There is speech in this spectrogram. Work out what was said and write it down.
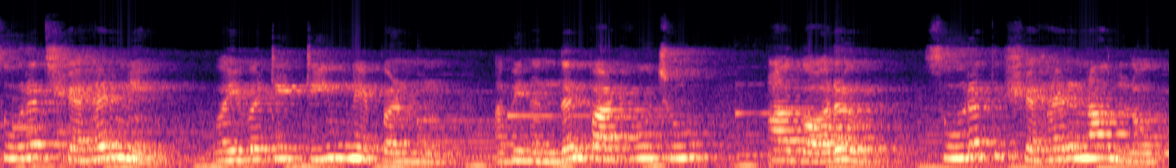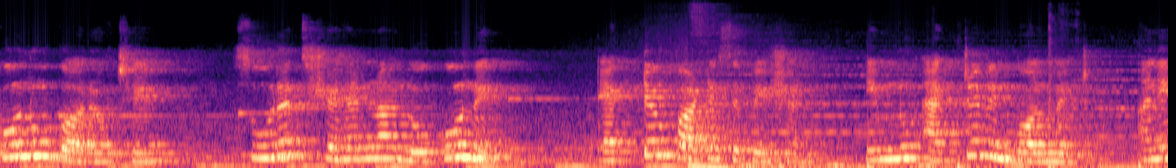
સુરત શહેરની વહીવટી ટીમને પણ હું અભિનંદન પાઠવું છું. આ ગૌરવ સુરત શહેરના લોકોનું ગૌરવ છે. સુરત શહેરના લોકોને એક્ટિવ પાર્ટિસિપેશન એમનું એક્ટિવ ઇન્વોલ્વમેન્ટ અને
